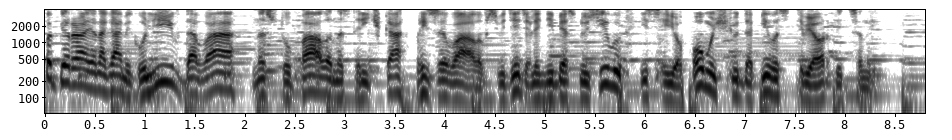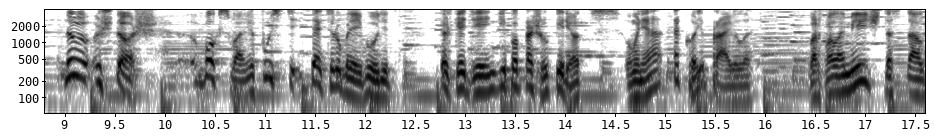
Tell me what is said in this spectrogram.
Попирая ногами кули, вдова наступала на старичка, призывала в свидетеля небесную силу и с ее помощью добилась твердой цены. «Ну что ж, бог с вами, пусть пять рублей будет. Только деньги попрошу вперед. У меня такое правило». Варфоломеич достал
